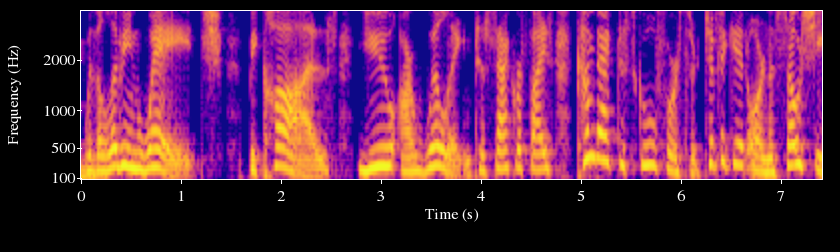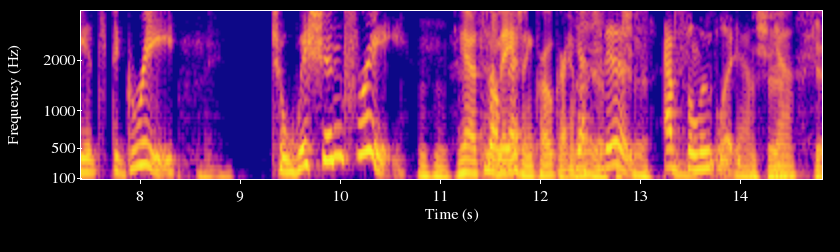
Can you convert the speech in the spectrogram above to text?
with a mm-hmm. living wage because you are willing to sacrifice, come back to school for a certificate or an associate's degree mm-hmm tuition free. Mm-hmm. Yeah, it's an amazing that, program. Yes, oh, yeah, it is. Sure. Absolutely. Yeah. For sure. Yeah. yeah.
